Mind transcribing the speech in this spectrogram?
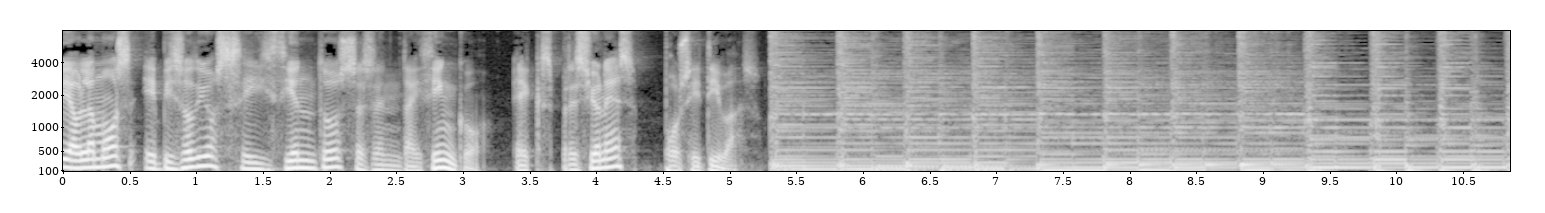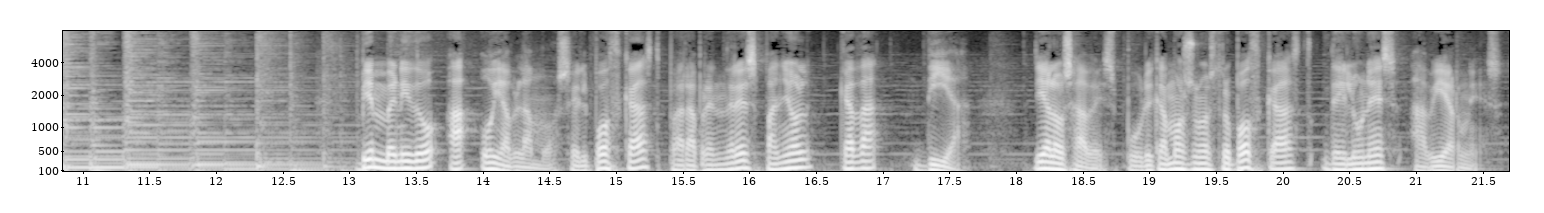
Hoy hablamos episodio 665, expresiones positivas. Bienvenido a Hoy Hablamos, el podcast para aprender español cada día. Ya lo sabes, publicamos nuestro podcast de lunes a viernes.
